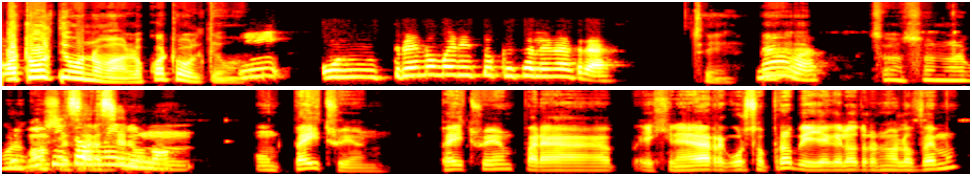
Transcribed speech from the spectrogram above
cuatro últimos nomás, los cuatro últimos. y un tres numeritos que salen atrás. Sí. Nada eh, más. Son, son algunos Vamos a empezar a hacer un, un Patreon. Patreon para eh, generar recursos propios, ya que los otros no los vemos.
